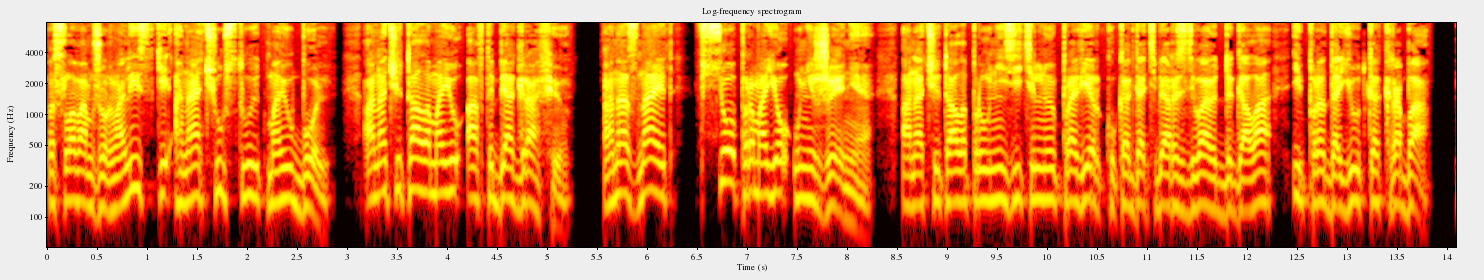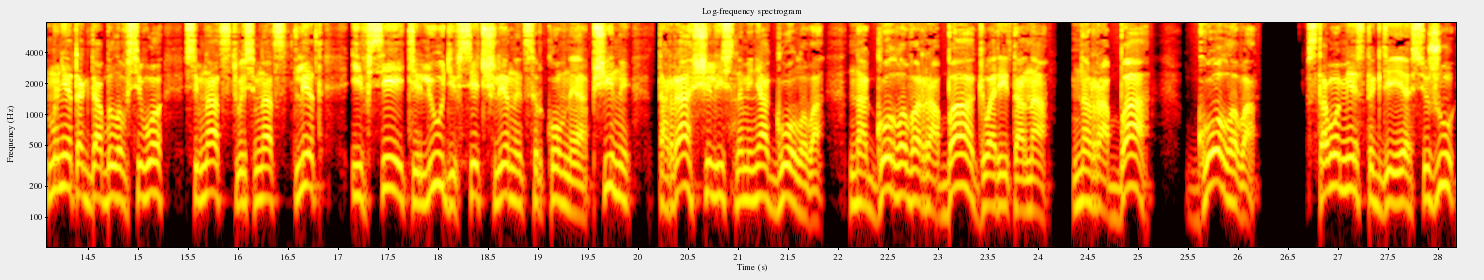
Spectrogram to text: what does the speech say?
По словам журналистки, она чувствует мою боль. Она читала мою автобиографию. Она знает все про мое унижение. Она читала про унизительную проверку, когда тебя раздевают догола и продают как раба. Мне тогда было всего 17-18 лет, и все эти люди, все члены церковной общины, таращились на меня голова. «На голова раба», — говорит она, — «на раба, голова». С того места, где я сижу,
